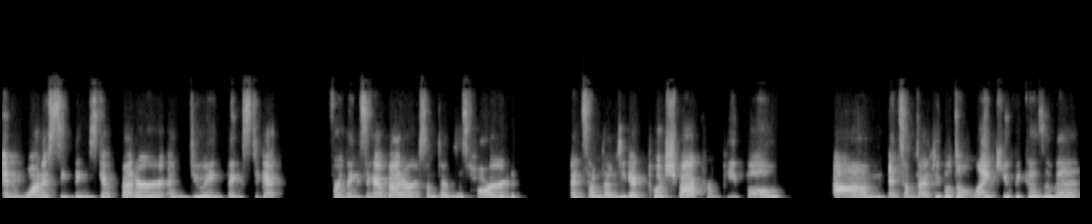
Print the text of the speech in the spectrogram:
and want to see things get better and doing things to get for things to get better sometimes it's hard and sometimes you get pushback from people um, and sometimes people don't like you because of it.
